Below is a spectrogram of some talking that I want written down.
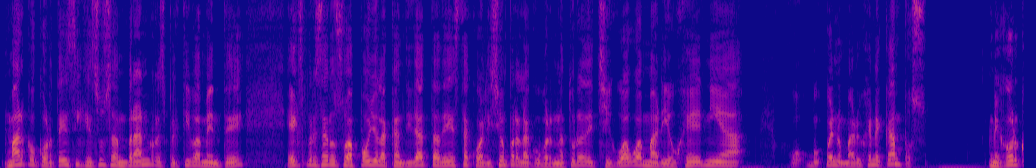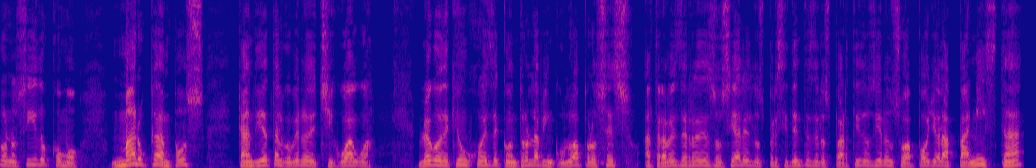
Marco Cortés y Jesús Zambrano, respectivamente, expresaron su apoyo a la candidata de esta coalición para la gubernatura de Chihuahua, María Eugenia, bueno, María Eugenia Campos mejor conocido como Maru Campos, candidata al gobierno de Chihuahua, luego de que un juez de control la vinculó a proceso. A través de redes sociales, los presidentes de los partidos dieron su apoyo a la panista,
